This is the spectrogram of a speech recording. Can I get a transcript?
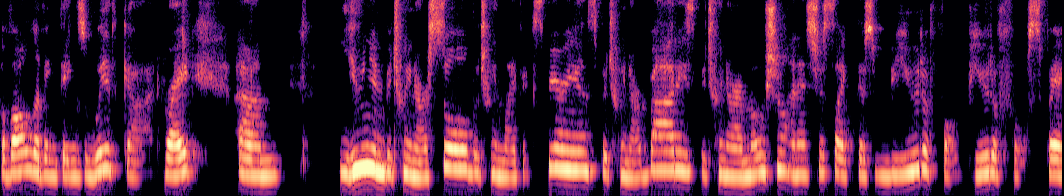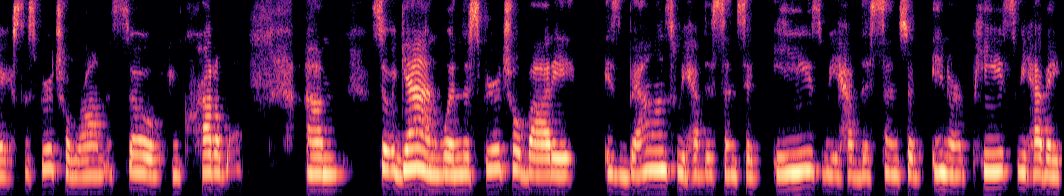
of all living things with God, right? Um, union between our soul, between life experience, between our bodies, between our emotional. And it's just like this beautiful, beautiful space. The spiritual realm is so incredible. Um, so, again, when the spiritual body is balanced, we have this sense of ease, we have this sense of inner peace, we have a,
